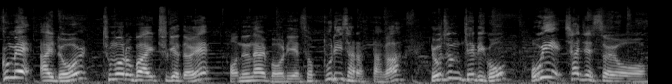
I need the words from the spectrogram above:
꿈의 아이돌 투모로우바이투게더의 어느 날 머리에서 뿔이 자랐다가 요즘 데뷔곡 5위 차지했어요.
